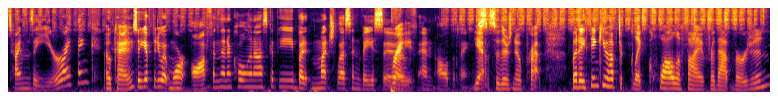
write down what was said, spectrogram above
times a year, I think. Okay. So you have to do it more often than a colonoscopy, but much less invasive, Right. And all the things. yeah, so there's no prep. But I think you have to like qualify for that version.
